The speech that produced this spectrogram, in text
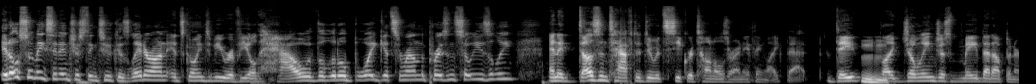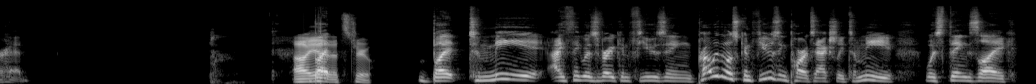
it also makes it interesting too, because later on it's going to be revealed how the little boy gets around the prison so easily, and it doesn't have to do with secret tunnels or anything like that. They Mhm. like Jolyne just made that up in her head. oh yeah, but- that's true. but to me i think it was very confusing probably the most confusing parts actually to me was things like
